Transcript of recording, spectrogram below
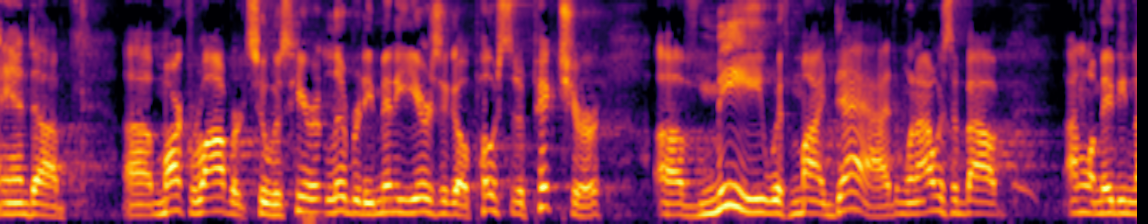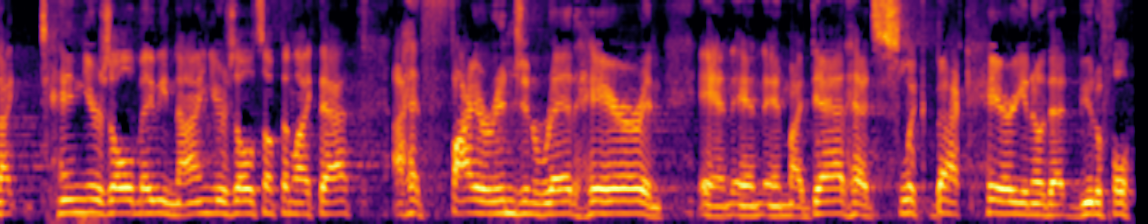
And uh, uh, Mark Roberts, who was here at Liberty many years ago, posted a picture of me with my dad when I was about, I don't know, maybe like 10 years old, maybe nine years old, something like that. I had fire engine red hair, and, and, and, and my dad had slick back hair, you know, that beautiful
